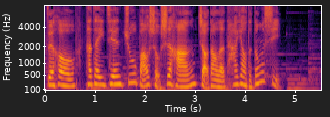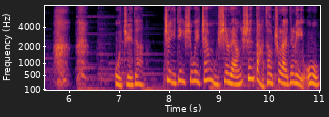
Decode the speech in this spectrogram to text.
最后，她在一间珠宝首饰行找到了他要的东西。我觉得这一定是为詹姆士量身打造出来的礼物。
